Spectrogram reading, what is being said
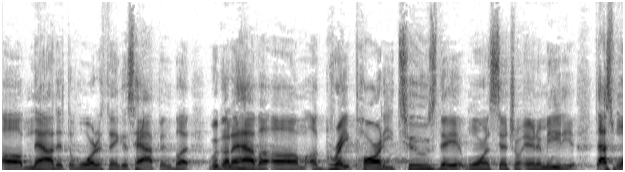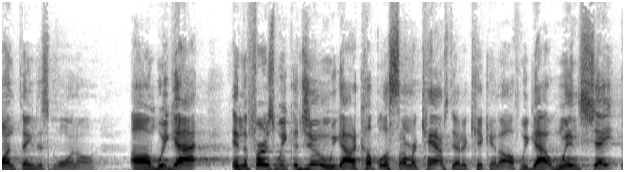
um, now that the water thing has happened. But we're going to have a, um, a great party Tuesday at Warren Central Intermediate. That's one thing that's going on. Um, we got, in the first week of June, we got a couple of summer camps that are kicking off. We got WinShape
